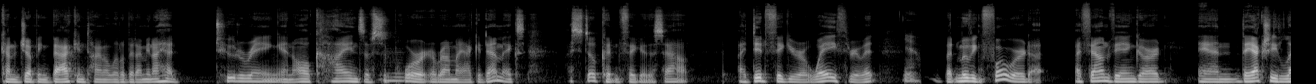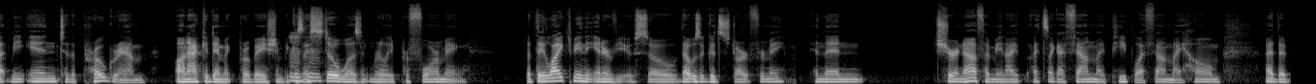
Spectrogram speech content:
kind of jumping back in time a little bit. I mean, I had tutoring and all kinds of Mm-hmm. support around my academics. I still couldn't figure this out. I did figure a way through it, yeah, but moving forward, I- I found Vanguard and they actually let me into the program on academic probation because I still wasn't really performing. But they liked me in the interview. So that was a good start for me. And then sure enough, I mean, I it's like I found my people, I found my home. I had the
